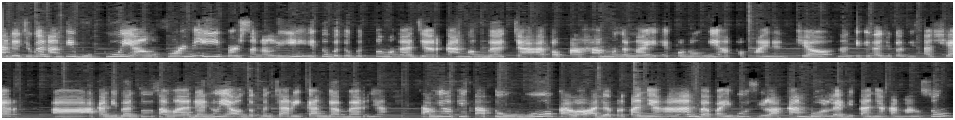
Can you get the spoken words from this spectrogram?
ada juga nanti buku yang for me personally itu betul-betul mengajarkan membaca atau paham mengenai ekonomi atau financial. Nanti kita juga bisa share uh, akan dibantu sama Danu ya untuk mencarikan gambarnya. Sambil kita tunggu kalau ada pertanyaan, Bapak Ibu silahkan boleh ditanyakan langsung,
